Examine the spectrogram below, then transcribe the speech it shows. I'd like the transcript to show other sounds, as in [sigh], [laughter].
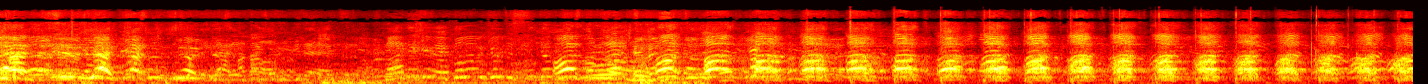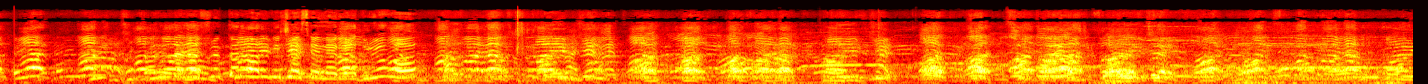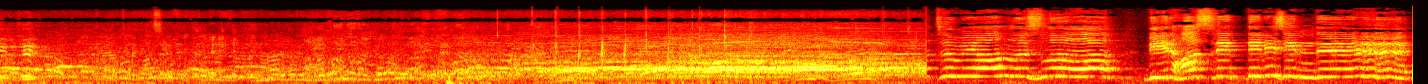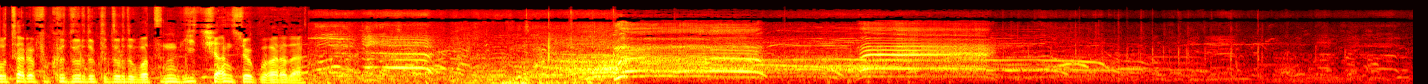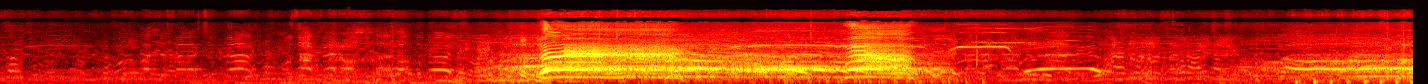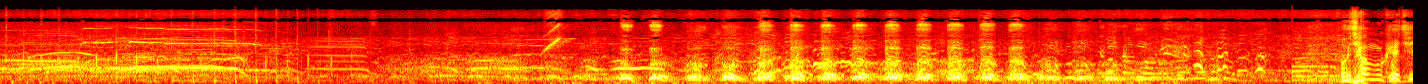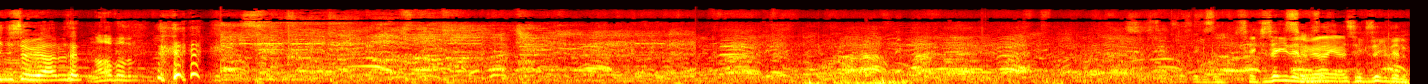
Önünde Bu tarafı kudurdu kudurdu. Batı'nın hiç şansı yok bu arada. Hocam bu kaçıncı seviye harbiden? Ne yapalım? Sekize gidelim ya gel 8'e gidelim.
